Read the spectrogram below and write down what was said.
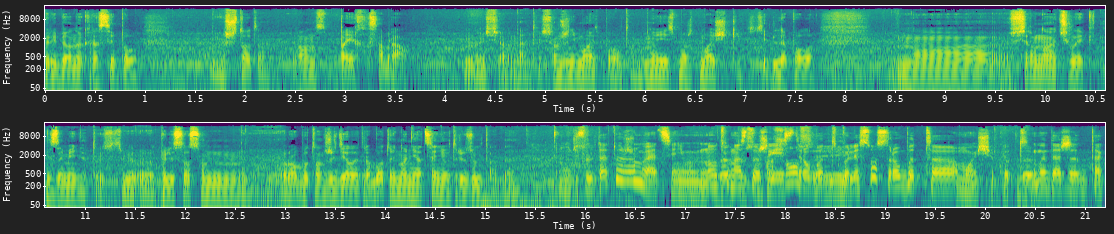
ребенок рассыпал что-то. Он поехал, собрал. Ну и все, да. То есть он же не моет пол там. Ну, есть, может, мойщики для пола. Но все равно человек это не заменит. То есть э, пылесос, он, робот, он же делает работу, но не оценивает результат, да. Ну, результат тоже мы оцениваем. Ну, да, вот у нас то тоже есть робот-пылесос, и... робот-мойщик. Вот да. мы даже так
